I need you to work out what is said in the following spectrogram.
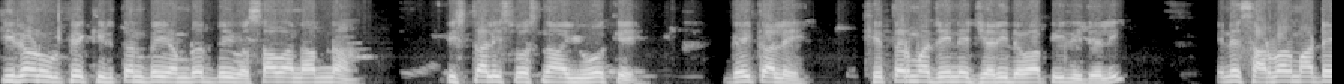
કિરણ ઉર્ફે કીર્તનભાઈ અમૃતભાઈ વસાવા નામના પિસ્તાલીસ વર્ષના યુવકે ગઈકાલે ખેતરમાં જઈને ઝેરી દવા પી લીધેલી. એને સારવાર માટે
